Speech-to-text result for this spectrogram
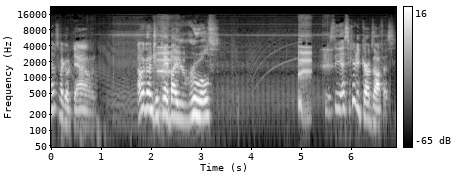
happens if I go down? I'm going to play by your rules. It's the security guard's office.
